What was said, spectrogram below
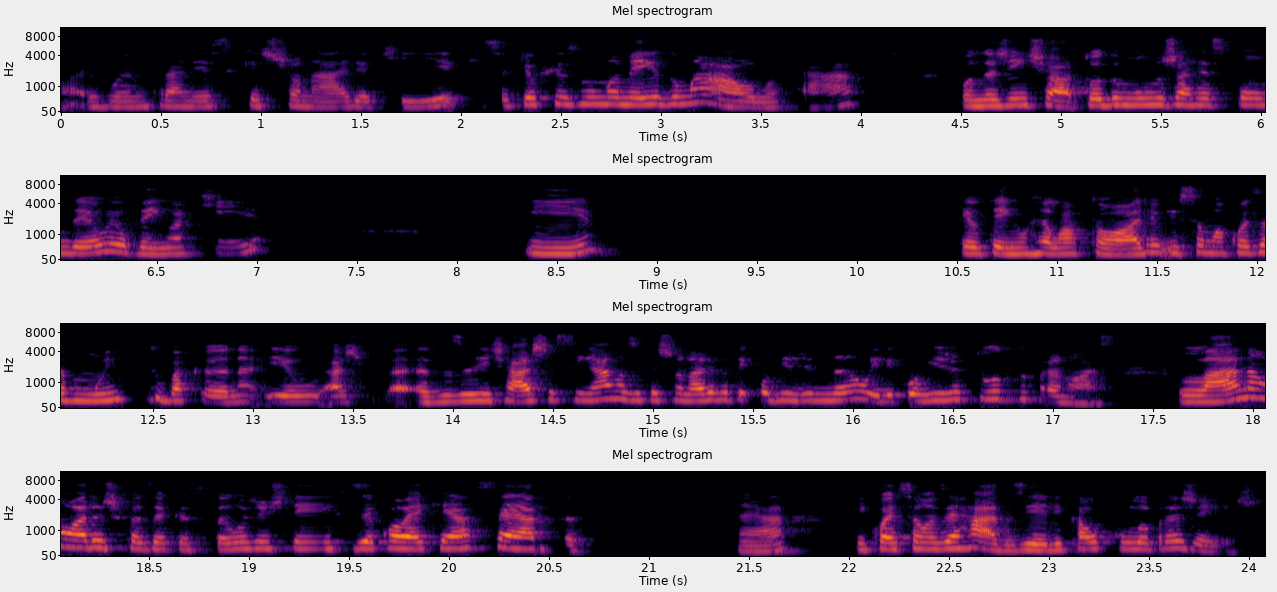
ó, eu vou entrar nesse questionário aqui, que isso aqui eu fiz no meio de uma aula, tá? Quando a gente, ó, todo mundo já respondeu, eu venho aqui, e eu tenho um relatório, isso é uma coisa muito bacana. Eu acho, às vezes a gente acha assim, ah, mas o questionário vai ter que corrigir. Não, ele corrige tudo para nós. Lá na hora de fazer a questão, a gente tem que dizer qual é que é a certa, né? E quais são as erradas, e ele calcula para a gente.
